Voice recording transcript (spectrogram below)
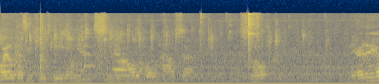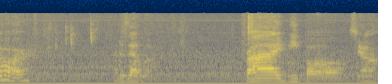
oil doesn't keep heating and smell the whole house up. The smoke. There they are. How does that look? Fried meatballs. Yum.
